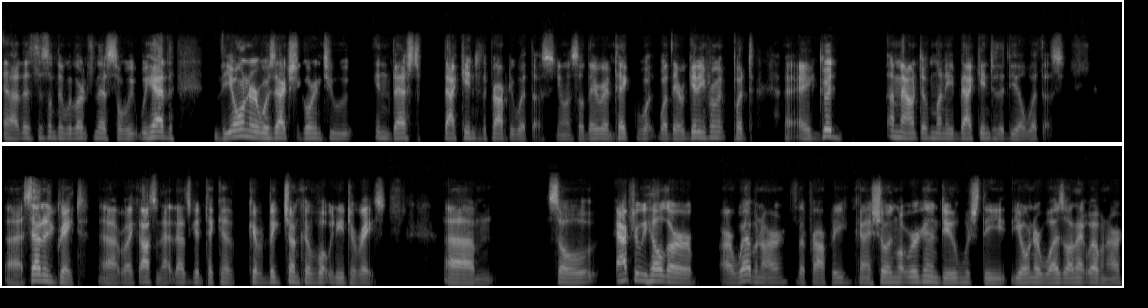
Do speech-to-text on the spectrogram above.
uh, this is something we learned from this. So we, we had the owner was actually going to invest back into the property with us, you know, so they were going to take what, what they were getting from it, put a, a good amount of money back into the deal with us. Uh, sounded great. Uh, we're like, awesome. That, that's going to take a, a big chunk of what we need to raise. Um, so after we held our, our webinar for the property, kind of showing what we are going to do, which the, the owner was on that webinar,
